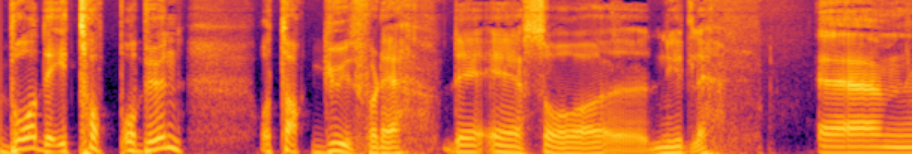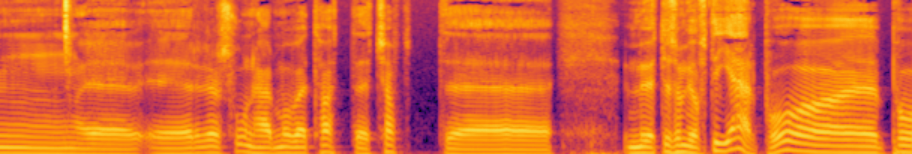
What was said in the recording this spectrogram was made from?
både i topp og bunn. Og takk Gud for det. Det er så nydelig. Um, uh, her må vi ta et kjapt eh, møte, som vi ofte gjør på, på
